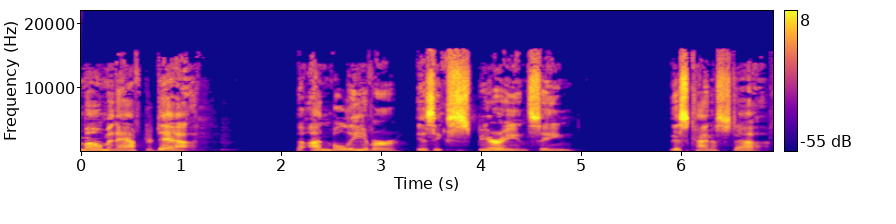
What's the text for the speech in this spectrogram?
moment after death, the unbeliever is experiencing this kind of stuff.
